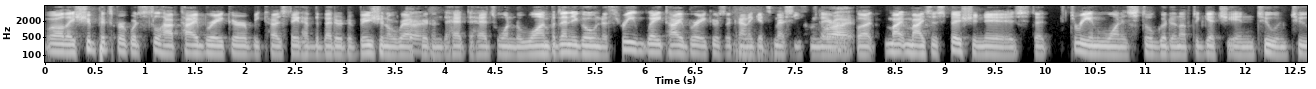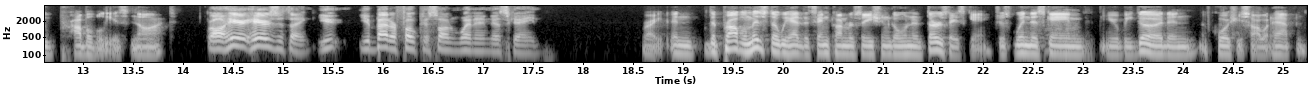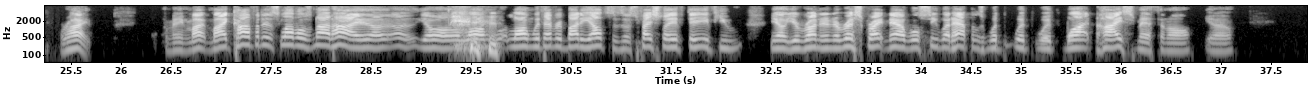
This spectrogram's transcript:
Well, they should. Pittsburgh would still have tiebreaker because they'd have the better divisional record, okay. and the head-to-heads one to one. But then you go into three-way tiebreakers, it kind of gets messy from there. Right. But my my suspicion is that three and one is still good enough to get you in. Two and two probably is not. Well, here here's the thing: you you better focus on winning this game. Right. And the problem is, though, we had the same conversation going into Thursday's game. Just win this game, mm-hmm. you'll be good. And of course, you saw what happened. Right. I mean, my, my confidence level is not high, uh, uh you know, along along with everybody else's, especially if they, if you you know you're running a risk right now. We'll see what happens with with with Watt, Highsmith, and all. You know.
